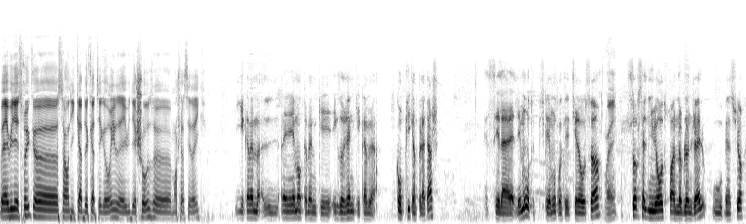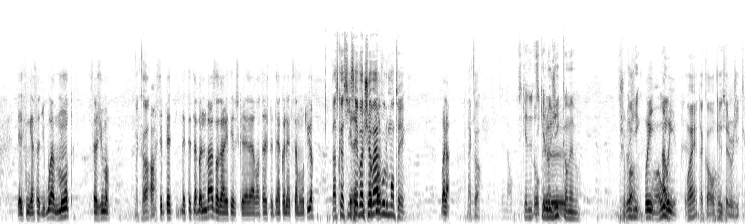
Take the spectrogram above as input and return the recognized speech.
Vous avez vu des trucs, euh, c'est un handicap de catégorie, vous avez vu des choses, euh, mon cher Cédric? Il y a quand même un élément quand même qui est exogène, qui est quand même qui complique un peu la tâche. C'est les montres, puisque les montres ont été tirées au sort, sauf celle du numéro 3 Noble Angel, où bien sûr Delphine Garcia Dubois monte sa jument. D'accord. Alors c'est peut-être peut la bonne base en vérité, parce qu'elle a l'avantage de bien connaître sa monture. Parce que si c'est votre cheval, vous le montez. Voilà. D'accord. Ce qui est, ce Donc, qui est logique euh, quand même. Je Logique. Oui, ah oui. Ouais, d'accord, ok, Oui. c'est logique.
